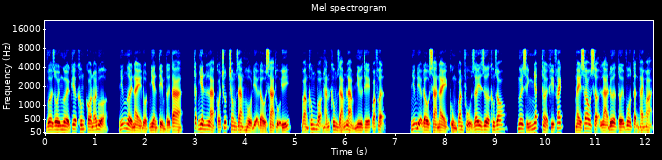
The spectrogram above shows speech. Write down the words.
Vừa rồi người kia không có nói đùa, những người này đột nhiên tìm tới ta, tất nhiên là có chút trong giang hồ địa đầu xà thụ ý, bằng không bọn hắn không dám làm như thế quá phận. Những địa đầu xà này cùng quan phủ dây dưa không rõ, ngươi xính nhất thời khí phách, ngày sau sợ là đưa tới vô tận thái họa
